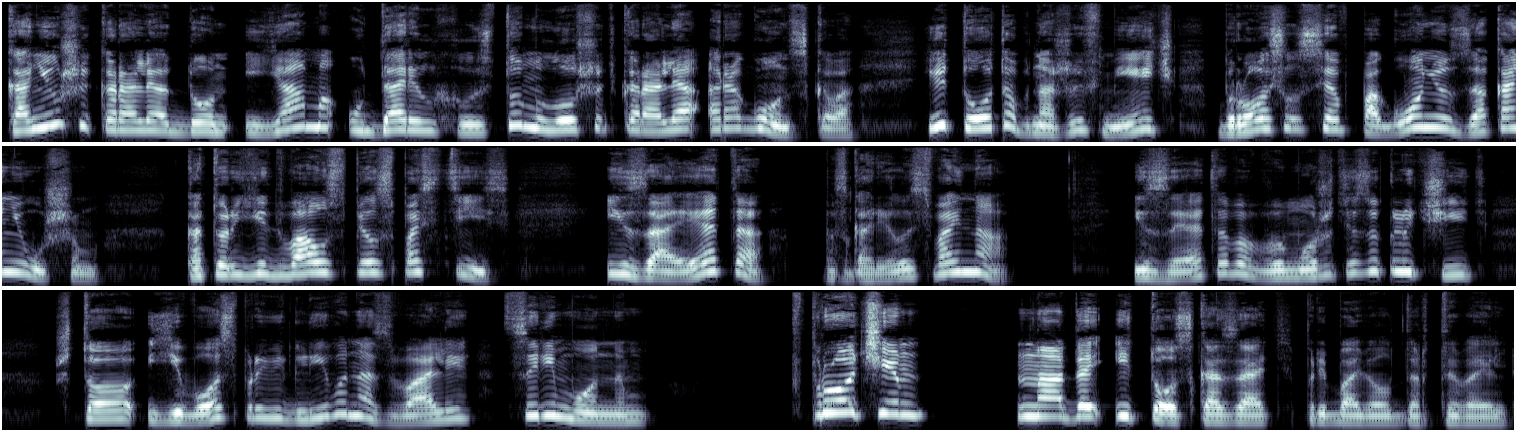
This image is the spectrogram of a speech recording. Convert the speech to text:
конюший короля Дон Ияма ударил хлыстом лошадь короля Арагонского, и тот, обнажив меч, бросился в погоню за конюшем, который едва успел спастись, и за это возгорелась война. Из этого вы можете заключить, что его справедливо назвали церемонным. Впрочем, надо и то сказать, прибавил Дартевель,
